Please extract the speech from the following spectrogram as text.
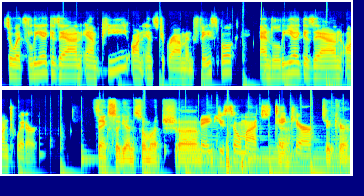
So it's Leah Gazan MP on Instagram and Facebook, and Leah Gazan on Twitter. Thanks again so much. Um, Thank you so much. Take yeah, care. Take care.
